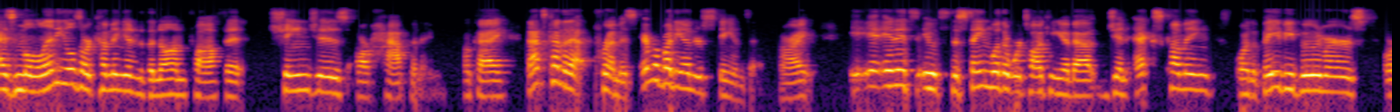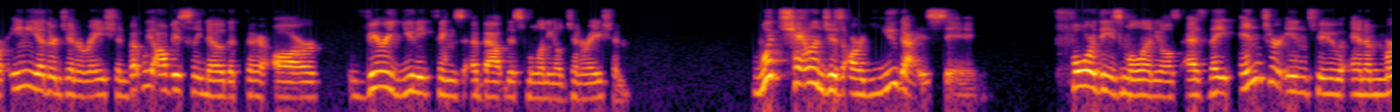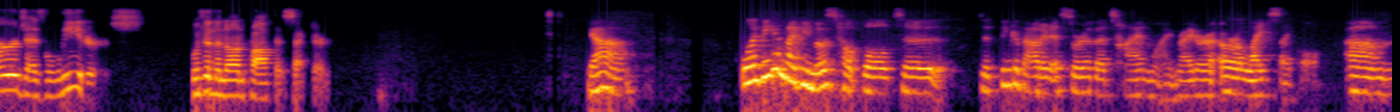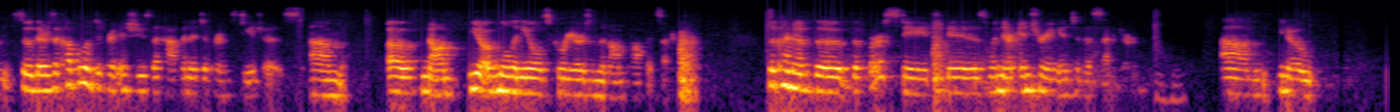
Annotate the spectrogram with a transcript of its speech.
as millennials are coming into the nonprofit, changes are happening. Okay, that's kind of that premise. Everybody understands it. All right, and it's it's the same whether we're talking about Gen X coming or the baby boomers or any other generation. But we obviously know that there are very unique things about this millennial generation. What challenges are you guys seeing for these millennials as they enter into and emerge as leaders within the nonprofit sector? Yeah. Well, I think it might be most helpful to to think about it as sort of a timeline, right, or, or a life cycle. Um, so there's a couple of different issues that happen at different stages um, of non, you know, of millennials' careers in the nonprofit sector. So kind of the the first stage is when they're entering into the sector. Mm-hmm. Um, you know,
